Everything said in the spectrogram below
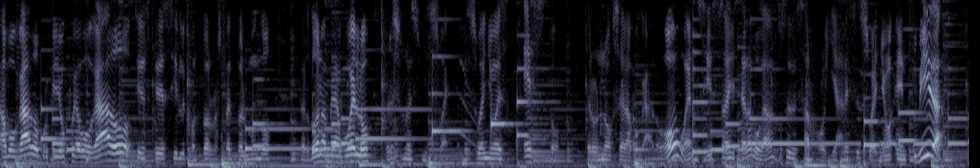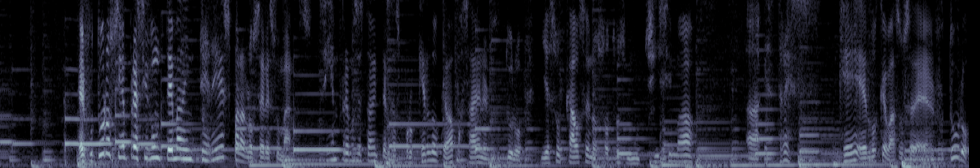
abogado porque yo fui abogado, tienes que decirle con todo el respeto del mundo, perdóname abuelo, pero eso no es mi sueño. Mi sueño es esto, pero no ser abogado. O bueno, si es ser abogado, entonces desarrollar ese sueño en tu vida. El futuro siempre ha sido un tema de interés para los seres humanos. Siempre hemos estado interesados por qué es lo que va a pasar en el futuro y eso causa en nosotros muchísima ah, estrés. ¿Qué es lo que va a suceder en el futuro?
